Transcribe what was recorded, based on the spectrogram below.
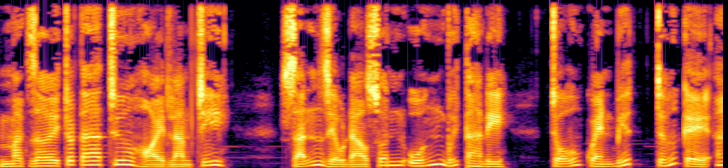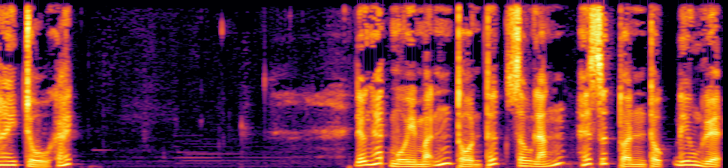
Mặc rời cho ta chưa hỏi làm chi. Sẵn rượu đào xuân uống với ta đi. Chỗ quen biết chớ kể ai chủ khách. Đứng hát mùi mẫn thồn thức sâu lắng, hết sức thuần thục điêu luyện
